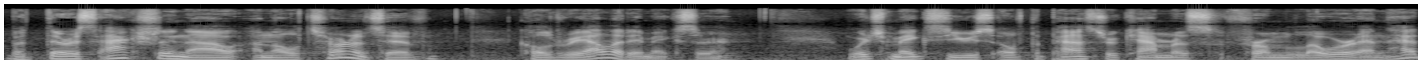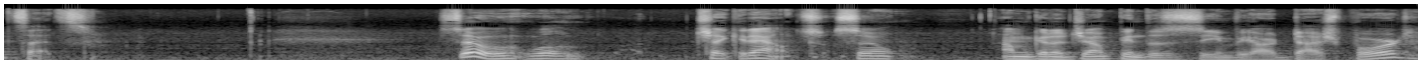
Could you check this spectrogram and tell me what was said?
But there is actually now an alternative called Reality Mixer, which makes use of the pass-through cameras from lower end headsets. So, we'll check it out. So, I'm gonna jump into the SteamVR dashboard,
